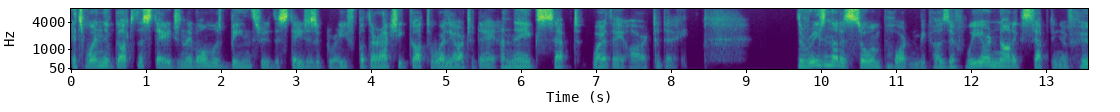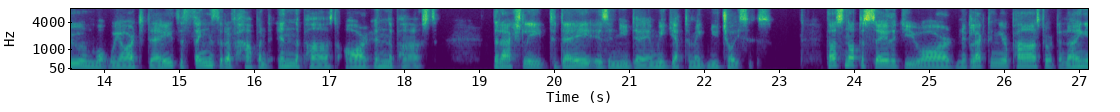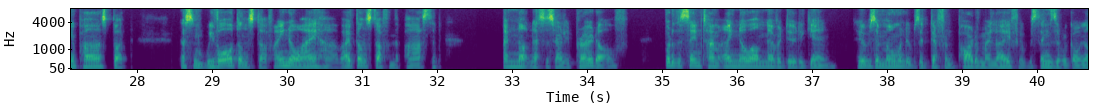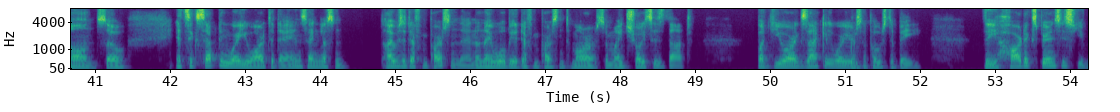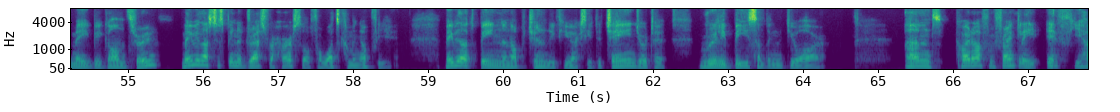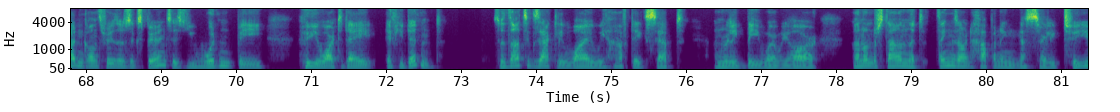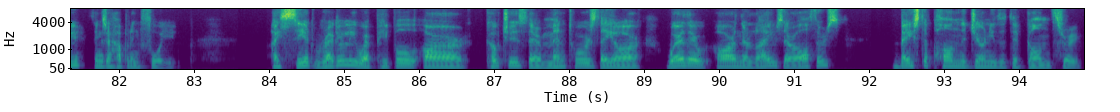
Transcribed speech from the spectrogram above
It's when they've got to the stage and they've almost been through the stages of grief but they're actually got to where they are today and they accept where they are today the reason that is so important because if we are not accepting of who and what we are today the things that have happened in the past are in the past that actually today is a new day and we get to make new choices. That's not to say that you are neglecting your past or denying your past, but listen, we've all done stuff. I know I have. I've done stuff in the past that I'm not necessarily proud of, but at the same time, I know I'll never do it again. It was a moment, it was a different part of my life, it was things that were going on. So it's accepting where you are today and saying, listen, I was a different person then, and I will be a different person tomorrow. So my choice is that but you are exactly where you're supposed to be. The hard experiences you've maybe gone through, maybe that's just been a dress rehearsal for what's coming up for you. Maybe that's been an opportunity for you actually to change or to really be something that you are. And quite often, frankly, if you hadn't gone through those experiences, you wouldn't be who you are today if you didn't. So that's exactly why we have to accept and really be where we are and understand that things aren't happening necessarily to you, things are happening for you. I see it regularly where people are coaches, they're mentors, they are where they are in their lives, they're authors based upon the journey that they've gone through.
